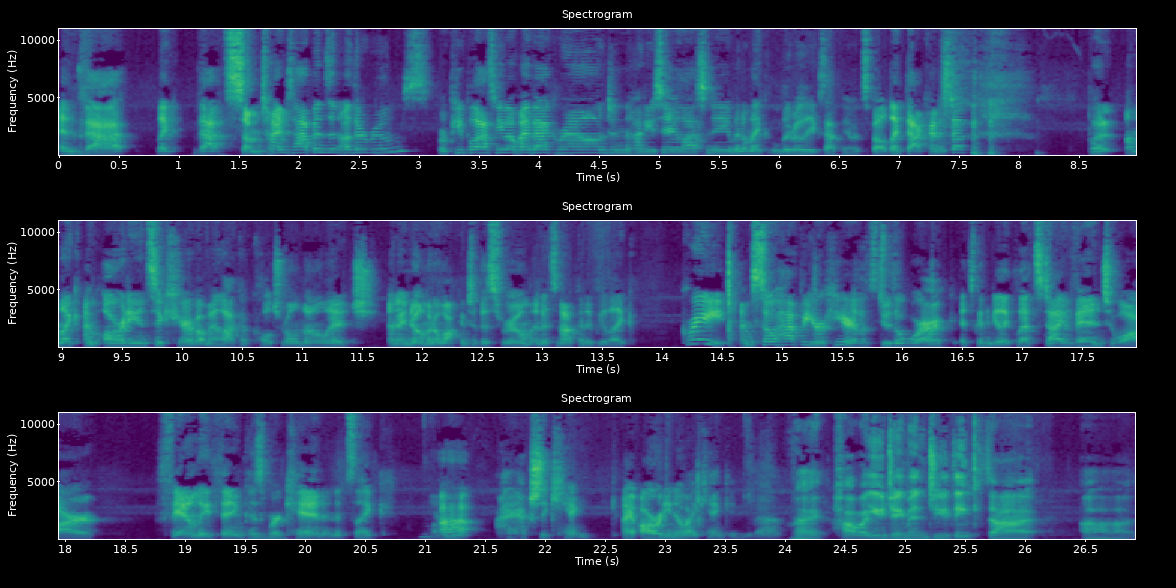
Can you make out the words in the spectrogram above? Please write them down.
and that like that sometimes happens in other rooms where people ask me about my background and how do you say your last name, and I'm like literally exactly how it's spelled, like that kind of stuff. but I'm like I'm already insecure about my lack of cultural knowledge, and I know I'm going to walk into this room and it's not going to be like. Great. I'm so happy you're here. Let's do the work. It's going to be like, let's dive into our family thing because we're kin. And it's like, uh, I actually can't, I already know I can't give you that. Right. How about you, Jamen? Do you think that uh,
